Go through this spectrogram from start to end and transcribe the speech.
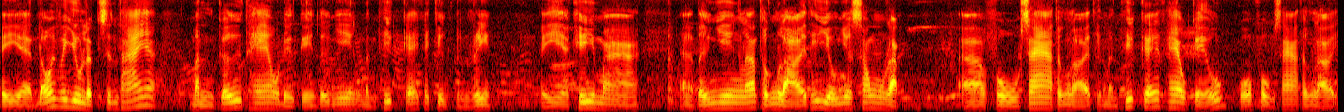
Thì à, đối với du lịch sinh thái á, mình cứ theo điều kiện tự nhiên mình thiết kế cái chương trình riêng. Thì à, khi mà à, tự nhiên nó thuận lợi, thí dụ như sông rạch, à, phù sa thuận lợi thì mình thiết kế theo kiểu của phù sa thuận lợi.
